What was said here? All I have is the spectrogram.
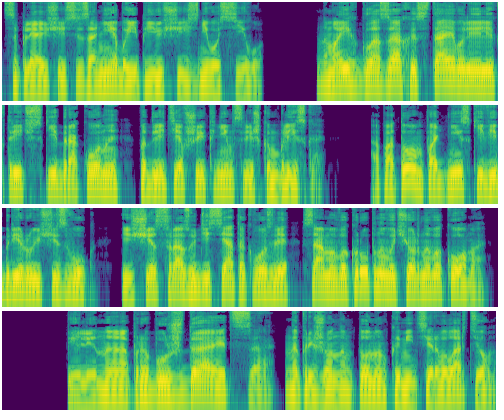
цепляющиеся за небо и пьющие из него силу. На моих глазах истаивали электрические драконы, подлетевшие к ним слишком близко. А потом, под низкий вибрирующий звук, исчез сразу десяток возле самого крупного черного кома. «Пелена пробуждается», — напряженным тоном комментировал Артем.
